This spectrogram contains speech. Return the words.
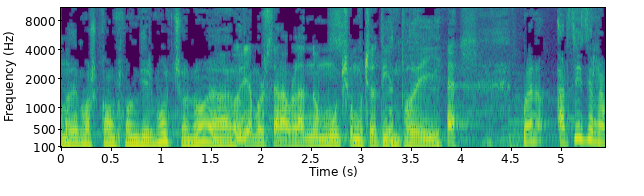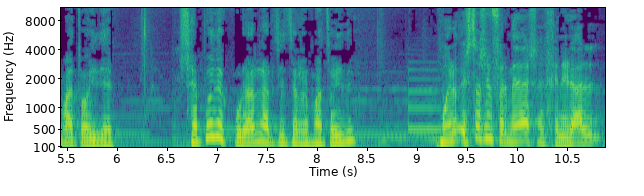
podemos confundir mucho, ¿no? Podríamos estar hablando mucho, mucho tiempo de ellas. Bueno, artritis reumatoide. ¿Se puede curar la artritis reumatoide? Bueno, estas enfermedades en general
